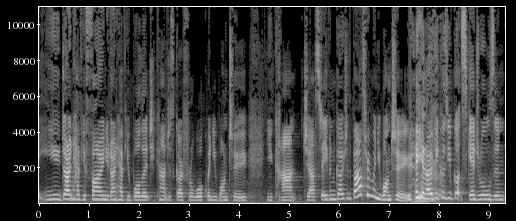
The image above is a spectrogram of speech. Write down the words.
you don't have your phone, you don't have your wallet, you can't just go for a walk when you want to, you can't just even go to the bathroom when you want to, you know, because you've got schedules and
